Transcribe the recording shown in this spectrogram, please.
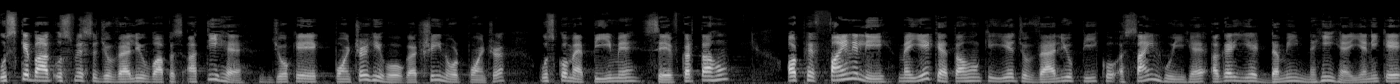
اس کے بعد اس میں سے جو ویلو واپس آتی ہے، جو کہ ایک پوائنٹر ہی ہوگا تھری نوٹ پوائنٹر اس کو میں پی میں سیو کرتا ہوں۔ اور پھر فائنلی میں یہ کہتا ہوں کہ یہ جو ویلو پی کو اسائن ہوئی ہے، اگر یہ ڈمی نہیں ہے یعنی کہ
